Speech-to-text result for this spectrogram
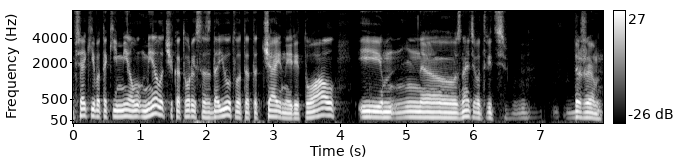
всякие вот такие мел мелочи, которые создают вот этот чайный ритуал. И, э, знаете, вот ведь даже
